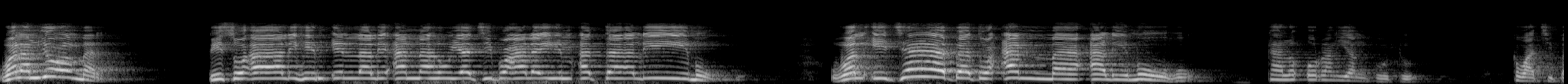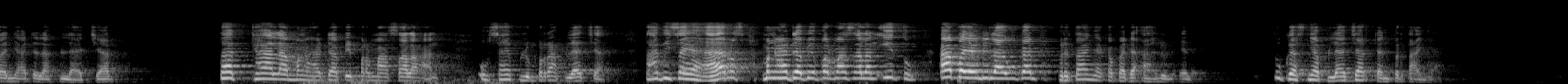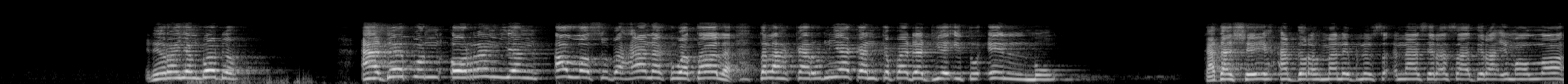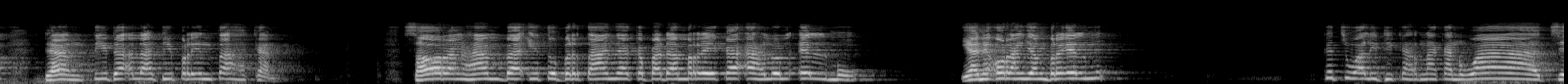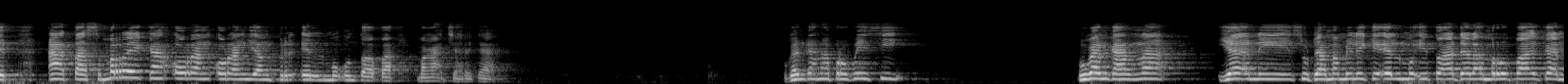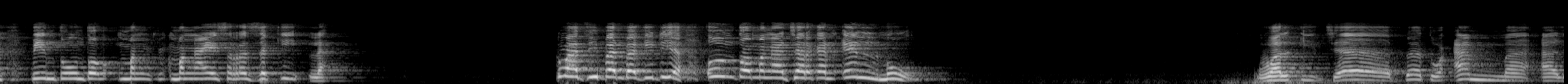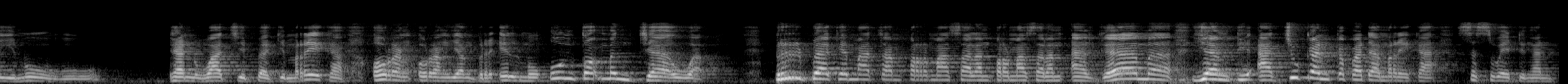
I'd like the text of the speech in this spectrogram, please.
Walam yu'mar bisu'alihim illa li'annahu yajibu alaihim at-ta'limu wal ijabatu amma alimuhu kalau orang yang bodoh kewajibannya adalah belajar tatkala menghadapi permasalahan oh saya belum pernah belajar Tapi saya harus menghadapi permasalahan itu. Apa yang dilakukan? Bertanya kepada ahlul ilm. Tugasnya belajar dan bertanya. Ini orang yang bodoh. Adapun orang yang Allah Subhanahu wa taala telah karuniakan kepada dia itu ilmu. Kata Syekh Abdurrahman ibn Nasir As-Sa'di rahimahullah dan tidaklah diperintahkan seorang hamba itu bertanya kepada mereka ahlul ilmu yakni orang yang berilmu kecuali dikarenakan wajib atas mereka orang-orang yang berilmu untuk apa? mengajarkan. Bukan karena profesi. Bukan karena yakni sudah memiliki ilmu itu adalah merupakan pintu untuk meng mengais rezeki lah. Kewajiban bagi dia untuk mengajarkan ilmu. Wal ijabatu amma alimuhu. Dan wajib bagi mereka orang-orang yang berilmu untuk menjawab berbagai macam permasalahan-permasalahan agama yang diajukan kepada mereka sesuai dengan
